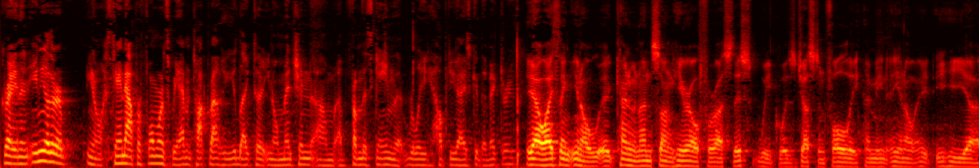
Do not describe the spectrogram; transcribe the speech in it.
Great. And then any other you know standout performance we haven't talked about who you'd like to you know mention um, from this game that really helped you guys get the victory? Yeah, well, I think you know kind of an unsung hero for us this week was Justin Foley. I mean, you know, he uh,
